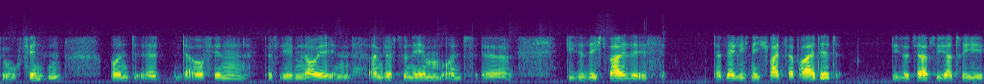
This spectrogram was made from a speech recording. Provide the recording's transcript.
zu finden und äh, daraufhin das Leben neu in Angriff zu nehmen. Und äh, diese Sichtweise ist tatsächlich nicht weit verbreitet. Die Sozialpsychiatrie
